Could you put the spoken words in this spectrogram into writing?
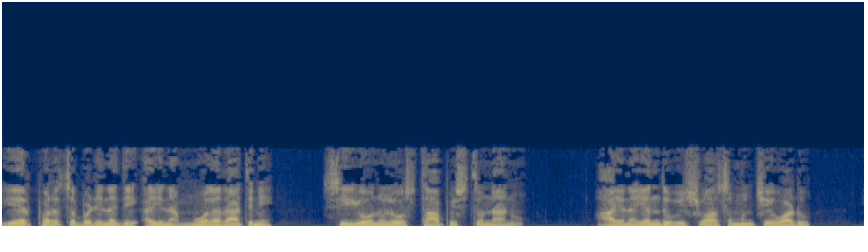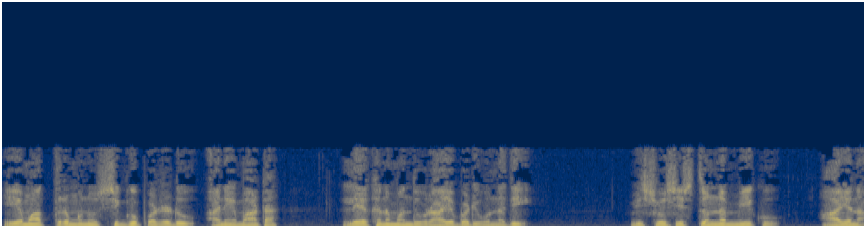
ఏర్పరచబడినది అయిన మూలరాతిని సియోనులో స్థాపిస్తున్నాను. ఆయన ఎందు విశ్వాసముంచేవాడు ఏమాత్రమును సిగ్గుపడడు అనే మాట లేఖనమందు వ్రాయబడి ఉన్నది. విశ్వసిస్తున్న మీకు ఆయన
